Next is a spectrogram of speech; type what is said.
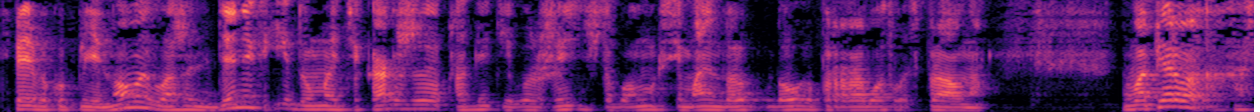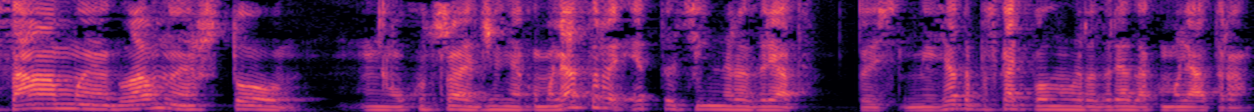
Теперь вы купили новый, вложили денег и думаете, как же продлить его жизнь, чтобы он максимально дол- долго проработал исправно. Ну, во-первых, самое главное, что ухудшает жизнь аккумулятора, это сильный разряд. То есть нельзя допускать полного разряда аккумулятора.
